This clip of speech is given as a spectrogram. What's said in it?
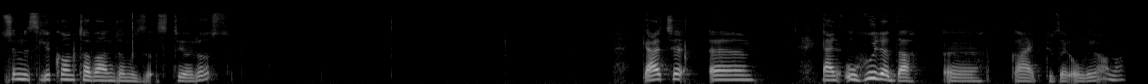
Şimdi silikon tabancamızı ısıtıyoruz. Gerçi e, yani uhuyla da e, gayet güzel oluyor ama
